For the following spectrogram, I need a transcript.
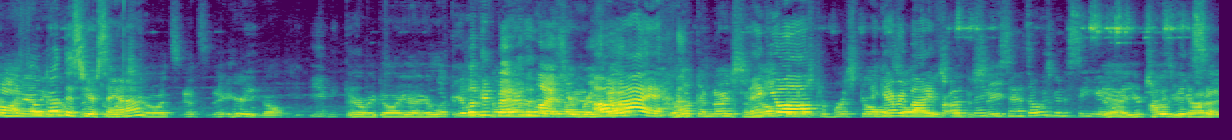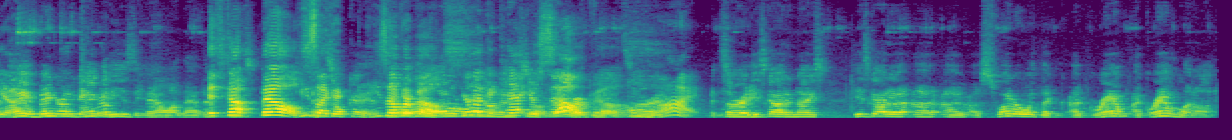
Come on I feel in good here, this year, Santa. Brisco. It's, it's, here you go. There we go. Yeah, you're looking. You're looking better than right last year, in. Brisco. All right. You're looking nice and Thank healthy, you all. Mr. Brisco. Thank It's everybody for. good Oh, to thank see. you, Santa. It's always good to see you. Yeah, you too. Always You good to got see, it. uh, Hey, Bingram, Steve take it easy now on that. It's got bells. He's like a okay. he's Take like it a all over you're like a cat yourself. Okay, Oh all right. my. It's all right. He's got a nice. He's got a a, a, a sweater with a, a gram a gremlin on it.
